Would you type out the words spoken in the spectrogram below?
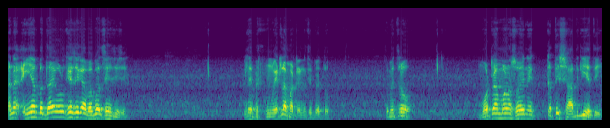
અને અહીંયા બધાએ ઓળખે છે કે આ ભગવતસિંહજી છે. એટલે હું એટલા માટે નથી પહેરતો તો મિત્રો, મોટા માણસ હોય ને કતિ સાદગી હતી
